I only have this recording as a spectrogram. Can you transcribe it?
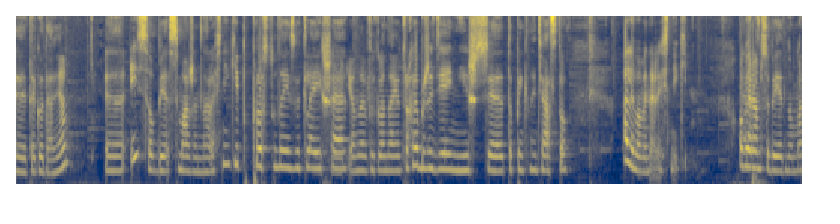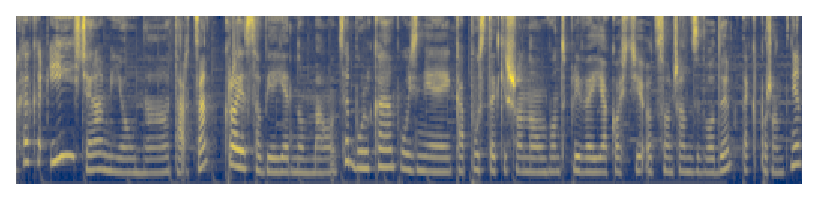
y, tego dania. Y, I sobie smażę naleśniki, po prostu najzwyklejsze. I one wyglądają trochę brzydziej niż y, to piękne ciasto, ale mamy naleśniki. Obieram sobie jedną marchewkę i ścieram ją na tarce. Kroję sobie jedną małą cebulkę, później kapustę kiszoną wątpliwej jakości odsączam z wody, tak porządnie.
